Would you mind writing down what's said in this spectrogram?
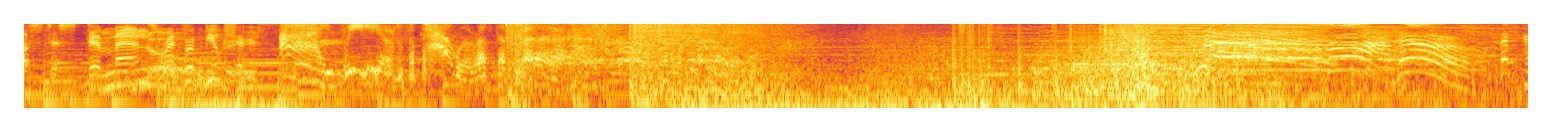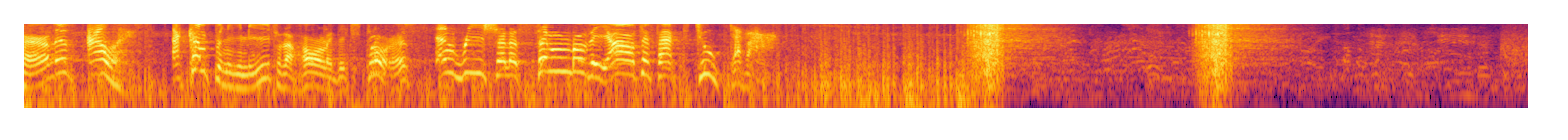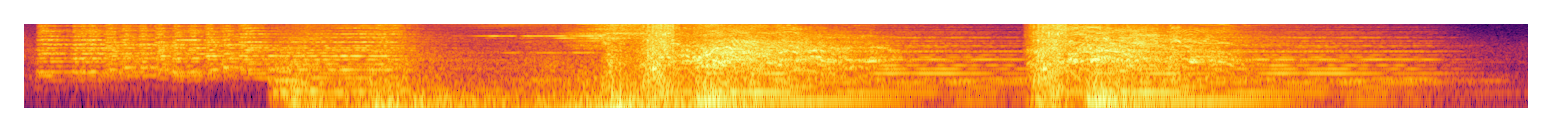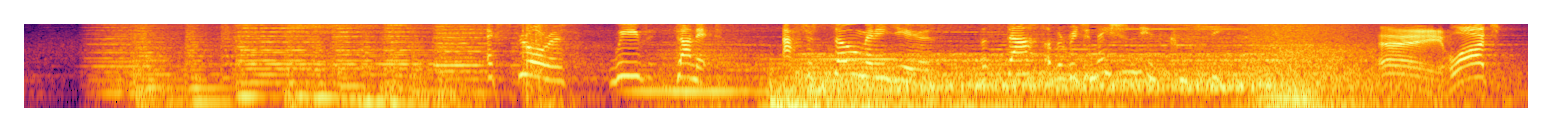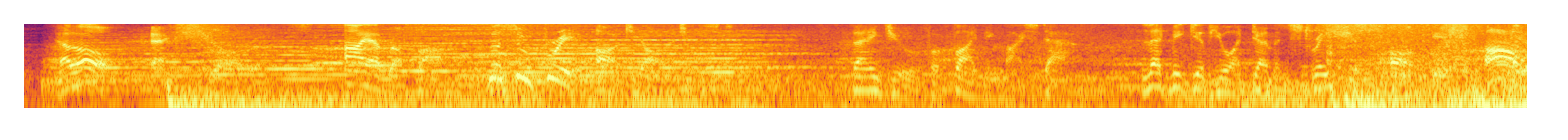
Justice demands retribution. I wield the power of the Pearl. The pearl is ours. Accompany me to the Hall of Explorers, and we shall assemble the artifact together. Explorers, we've done it. After so many years, the Staff of Origination is complete. Hey, what? Hello, explorers. I am Rafaam, the Supreme Archaeologist. Thank you for finding my staff. Let me give you a demonstration of its power.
